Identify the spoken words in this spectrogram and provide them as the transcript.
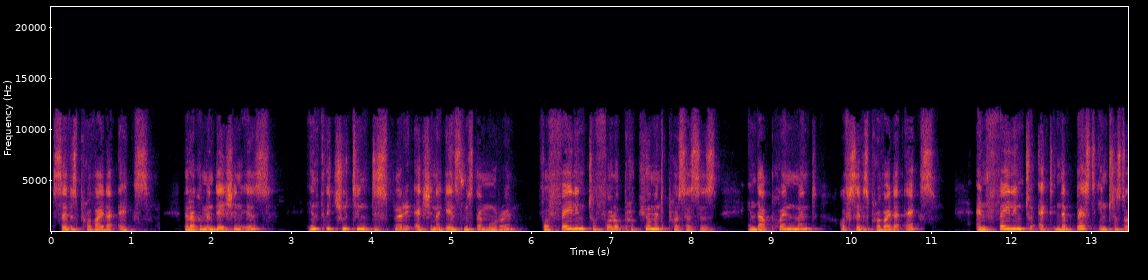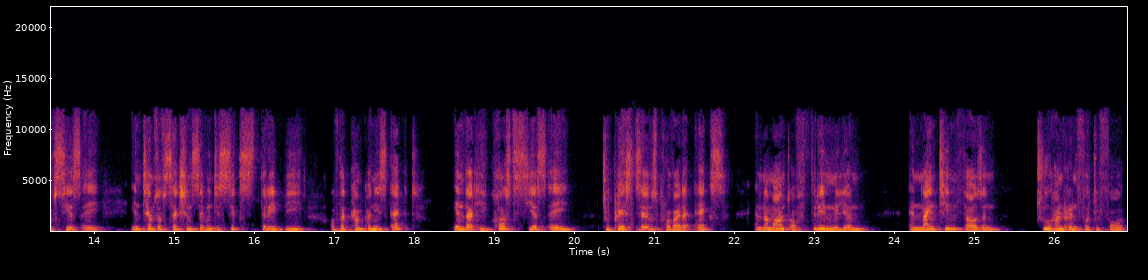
service provider X. The recommendation is instituting disciplinary action against Mr. Moroe for failing to follow procurement processes in the appointment of service provider X and failing to act in the best interest of CSA in terms of Section 76.3b of the Companies Act, in that he caused CSA to pay service provider X an amount of 3,019,244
